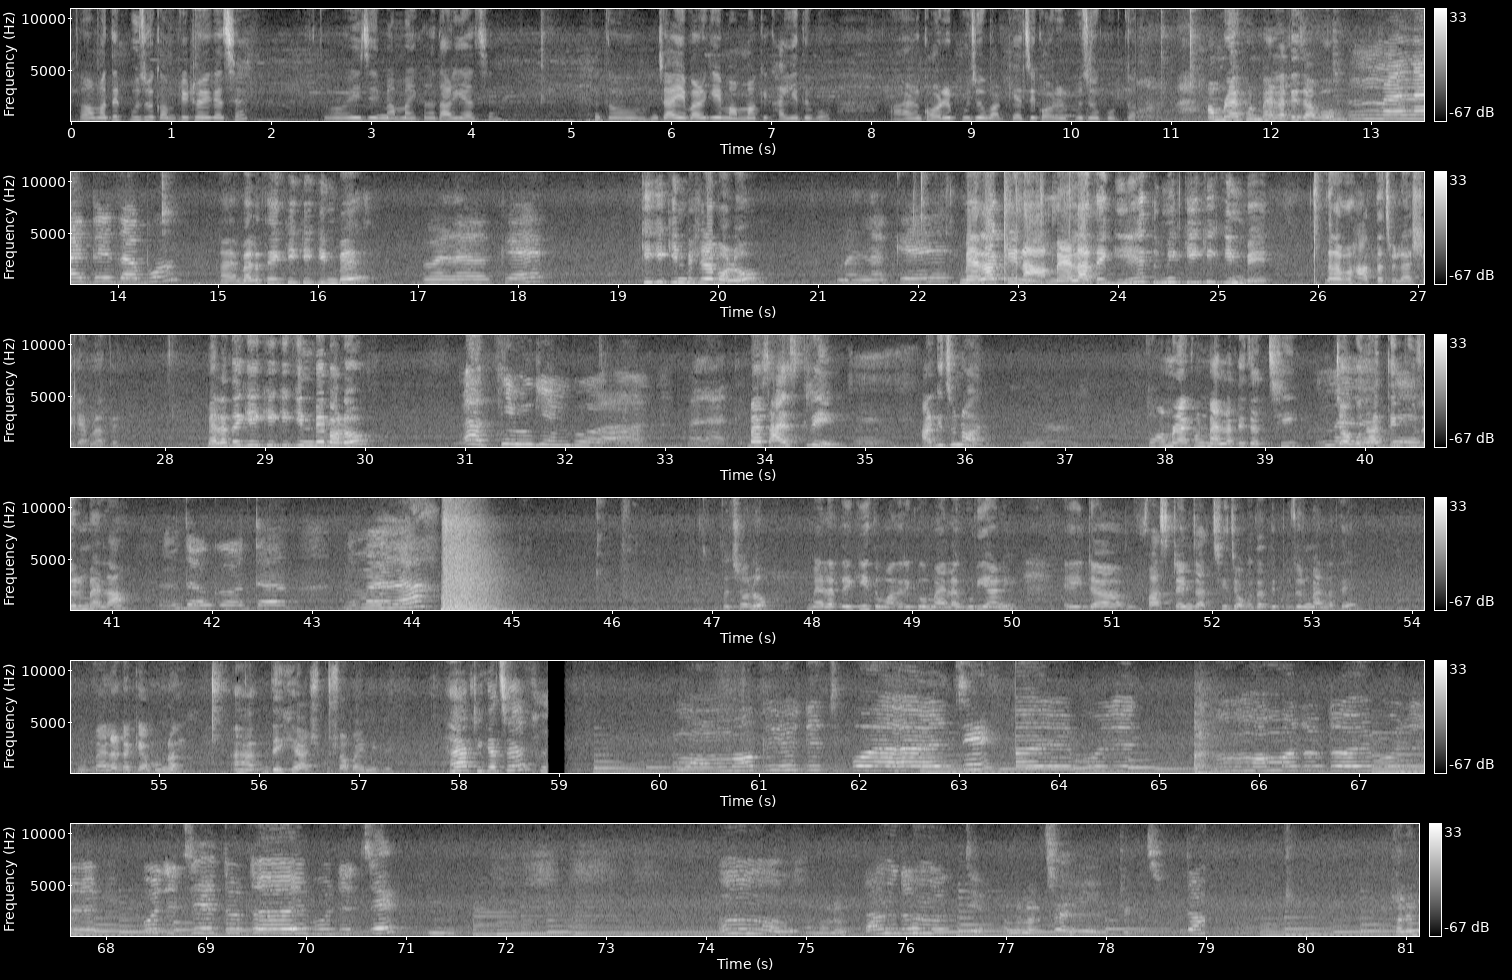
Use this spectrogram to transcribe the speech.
তো আমাদের পুজো কমপ্লিট হয়ে গেছে। তো এই যে মাম্মা এখানে দাঁড়িয়ে আছে। তো যাই এবার গিয়ে মাম্মাকে খাইয়ে দেবো। আর ঘরের পুজো বাকি আছে ঘরের পুজো করতে। আমরা এখন মেলাতে যাব। মেলাতে যাব। হ্যাঁ মেলা থেকে কি কি কিনবে? মেলাকে কি কি কিনবে সেটা বলো। মেলাকে মেলা কে না মেলাতে গিয়ে তুমি কি কি কিনবে? দাঁড়া আমার হাতটা চলে আসে ক্যামেরাতে। মেলাতে গিয়ে কি কি কিনবে বলো? ব্যাস আইসক্রিম? আর কিছু নয়? তো আমরা এখন মেলাতে যাচ্ছি জগদ্ধাত্রী পুজোর মেলা। তো চলো মেলাতে গিয়ে তোমাদেরকেও মেলা ঘুরিয়ে আনি। এইটা ফার্স্ট টাইম যাচ্ছি জগদ্ধাত্রী পুজোর মেলাতে। তো মেলাটা কেমন হয়? দেখে আসব সবাই মিলে হ্যাঁ ঠিক আছে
